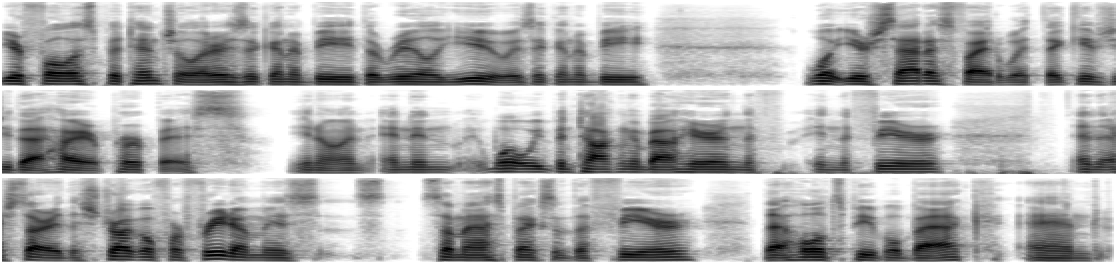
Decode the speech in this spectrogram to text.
your fullest potential or is it going to be the real you? Is it going to be what you're satisfied with that gives you that higher purpose? You know, and, and in what we've been talking about here in the in the fear and the, sorry, the struggle for freedom is some aspects of the fear that holds people back and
